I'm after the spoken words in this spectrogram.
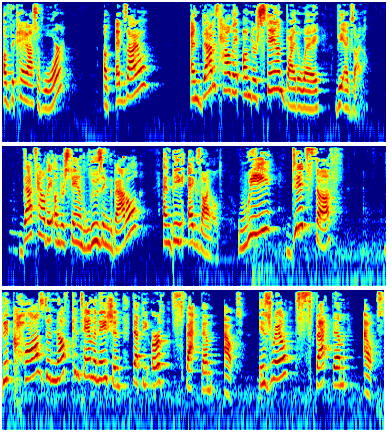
of the chaos of war, of exile, and that is how they understand, by the way, the exile. That's how they understand losing the battle and being exiled. We did stuff that caused enough contamination that the earth spat them out. Israel spat them out.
